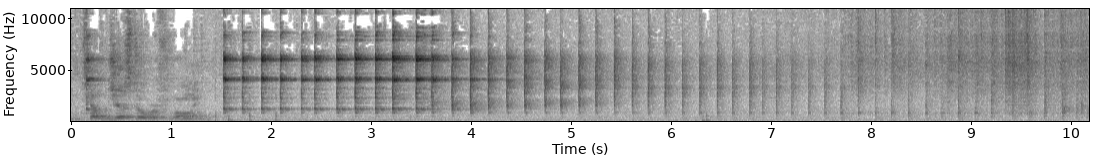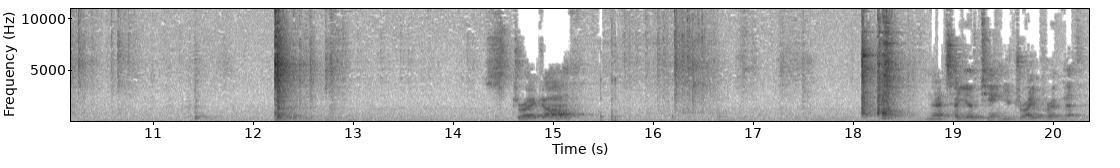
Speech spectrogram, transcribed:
until just overflowing. Strike off. And that's how you obtain your dry prep method.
